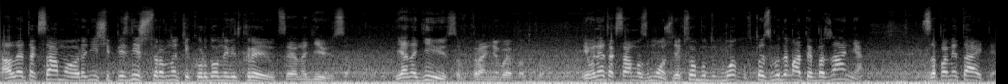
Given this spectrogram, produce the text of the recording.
Але так само раніше пізніше все одно ті кордони відкриються, я надіюся. Я надіюся в крайньому випадку. І вони так само зможуть. Якщо буде, хтось буде мати бажання, запам'ятайте,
